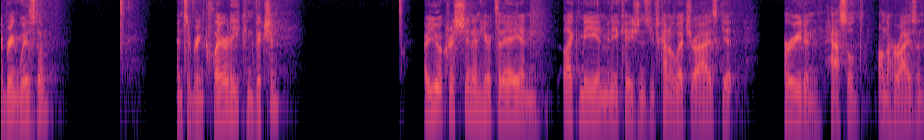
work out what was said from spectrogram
to bring wisdom and to bring clarity, conviction. Are you a Christian in here today and like me, in many occasions, you've kind of let your eyes get hurried and hassled on the horizon.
